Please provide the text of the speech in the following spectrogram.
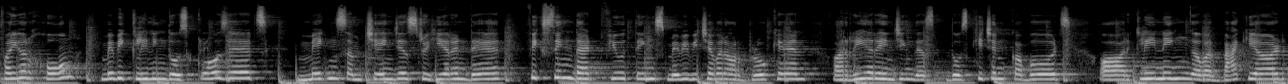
for your home, maybe cleaning those closets, making some changes to here and there, fixing that few things, maybe whichever are broken, or rearranging this, those kitchen cupboards, or cleaning our backyard,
